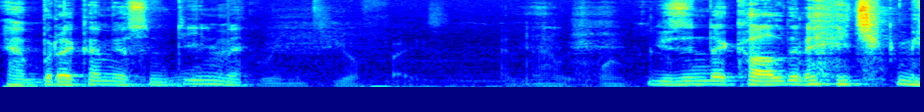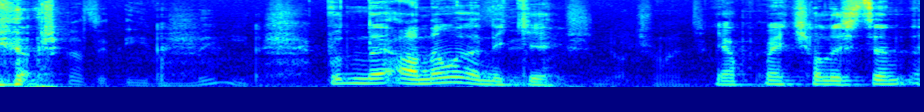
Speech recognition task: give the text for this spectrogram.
Ya bırakamıyorsun değil mi? Yüzünde kaldı ve çıkmıyor. Bunu da anlamadan ne ki? Yapmaya çalıştığın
